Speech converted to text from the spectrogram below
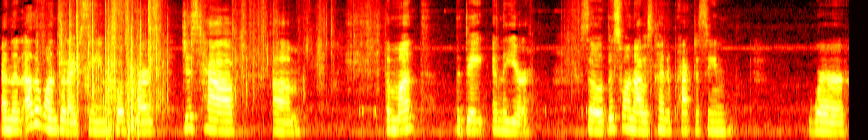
And then other ones that I've seen, postcards, just have um, the month, the date, and the year. So this one I was kind of practicing where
